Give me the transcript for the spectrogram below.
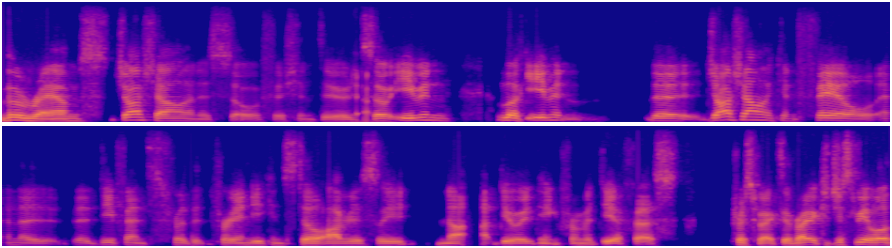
The Rams, Josh Allen is so efficient, dude. Yeah. So even look, even the Josh Allen can fail, and the the defense for the for Indy can still obviously not do anything from a DFS perspective, right? It could just be a low,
